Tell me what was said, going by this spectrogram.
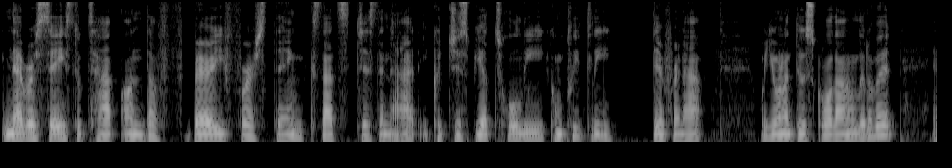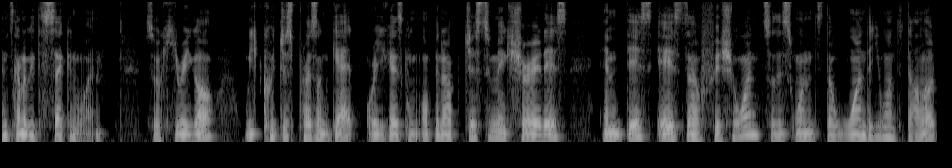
never say is to tap on the very first thing, because that's just an ad. It could just be a totally, completely different app. What you want to do is scroll down a little bit, and it's going to be the second one. So here we go. We could just press on get, or you guys can open up just to make sure it is. And this is the official one. So this one's the one that you want to download.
